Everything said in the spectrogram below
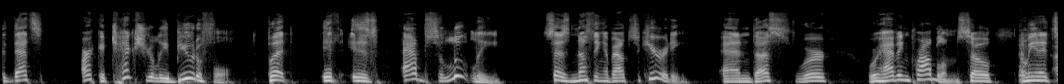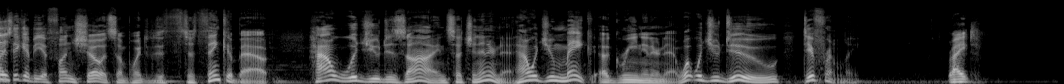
that's architecturally beautiful, but it is absolutely says nothing about security, and thus we're we're having problems. So I mean, it's I think it'd be a fun show at some point to to think about how would you design such an internet? How would you make a green internet? What would you do differently? Right.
